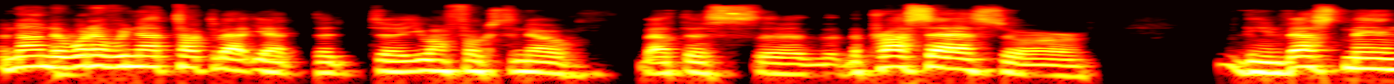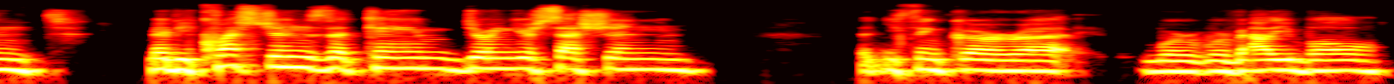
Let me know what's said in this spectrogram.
ananda what have we not talked about yet that uh, you want folks to know about this uh, the, the, process or the investment maybe questions that came during your session that you think are uh, were, were valuable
